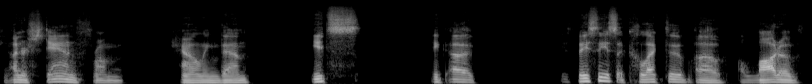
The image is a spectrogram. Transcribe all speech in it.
can understand from channeling them, it's like uh, it's basically it's a collective of a lot of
